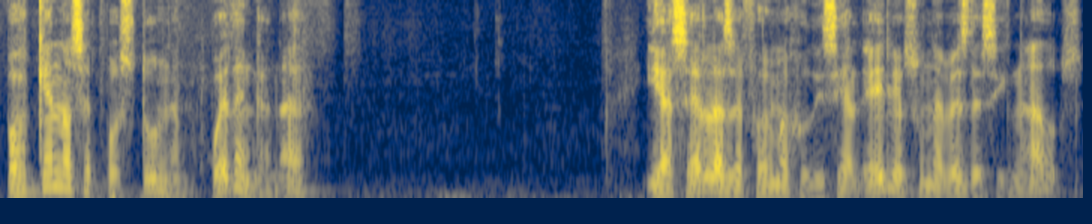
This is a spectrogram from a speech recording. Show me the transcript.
¿Por qué no se postulan? Pueden ganar. Y hacer la reforma judicial ellos una vez designados.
